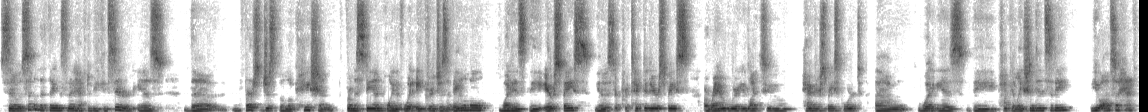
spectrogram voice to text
So, some of the things that have to be considered is the first, just the location from a standpoint of what acreage is available, what is the airspace, you know, is there protected airspace around where you'd like to have your spaceport? Um, what is the population density? You also have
